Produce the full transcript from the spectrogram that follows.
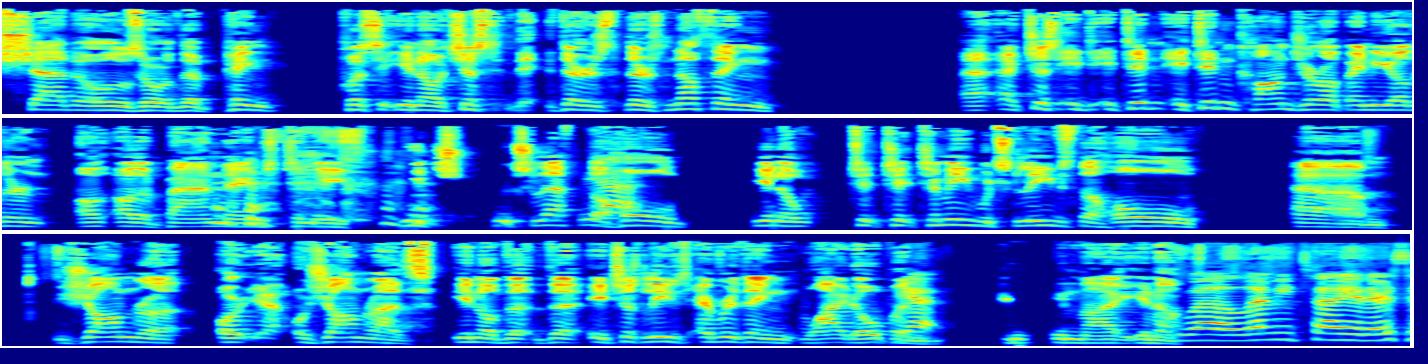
shadows or the pink pussy. You know, it's just there's there's nothing. Uh, it just it, it didn't it didn't conjure up any other other band names to me, which which left the whole you know to, to to me which leaves the whole um genre or yeah, or genres. You know, the the it just leaves everything wide open. Yeah. In, in my you know Well, let me tell you, there's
